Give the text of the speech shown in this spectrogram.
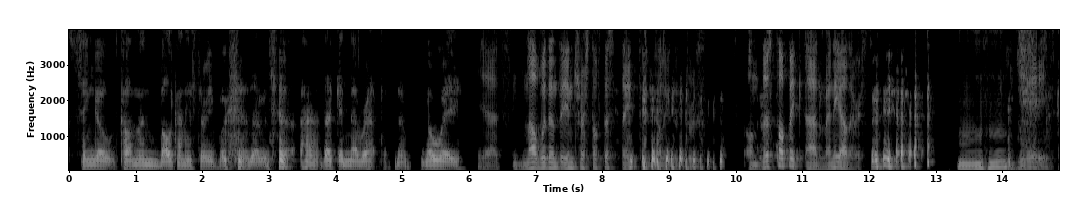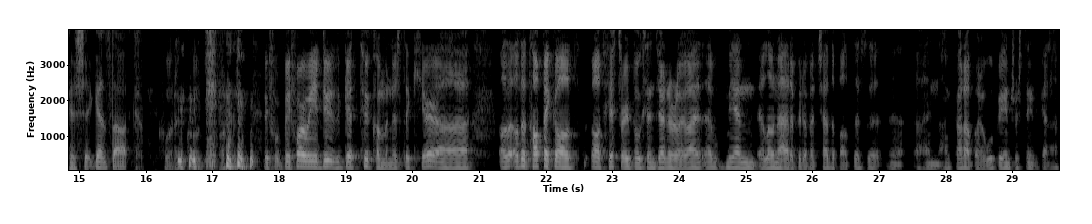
single common Balkan history book that would, that can never happen. No, no way. Yeah, it's not within the interest of the state to tell you the truth on this topic and many others. Mm-hmm. Yay. Because shit gets dark. Quote unquote. before before we do get too communistic here, uh, on, on the topic of, of history books in general, I, uh, me and Elona had a bit of a chat about this uh, uh, in Ankara, but it would be interesting to kind of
